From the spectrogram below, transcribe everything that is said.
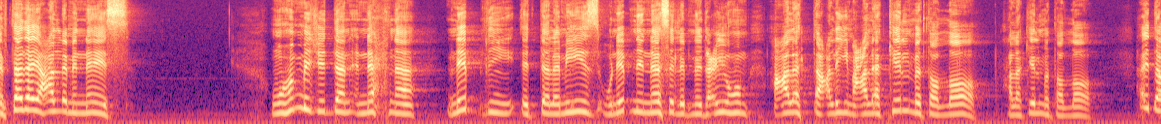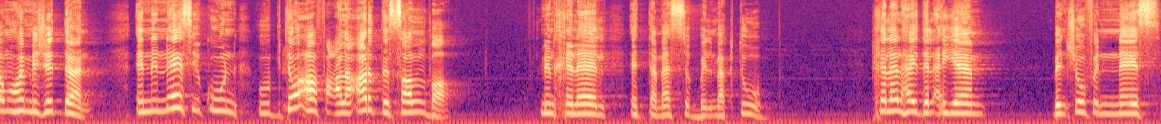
ابتدى يعلم الناس. ومهم جدا إن إحنا نبني التلاميذ ونبني الناس اللي بندعيهم على التعليم على كلمة الله على كلمة الله. هيدا مهم جدا. إن الناس يكون بتقف على أرض صلبة من خلال التمسك بالمكتوب. خلال هيدي الأيام بنشوف إن الناس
